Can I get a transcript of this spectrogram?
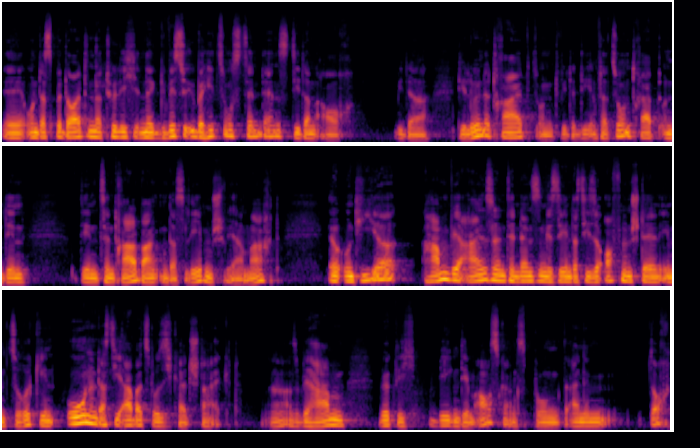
Äh, und das bedeutet natürlich eine gewisse Überhitzungstendenz, die dann auch wieder die Löhne treibt und wieder die Inflation treibt und den, den Zentralbanken das Leben schwer macht. Äh, und hier haben wir einzelne Tendenzen gesehen, dass diese offenen Stellen eben zurückgehen, ohne dass die Arbeitslosigkeit steigt. Also wir haben wirklich wegen dem Ausgangspunkt, einem doch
